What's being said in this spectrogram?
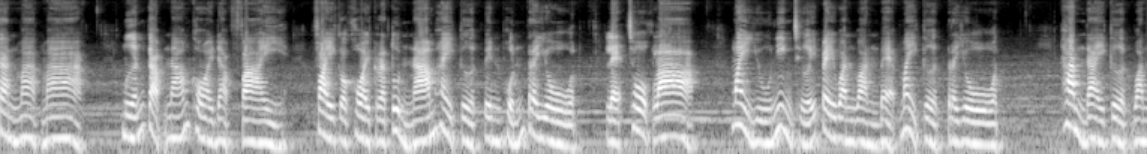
กันมากๆ เหมือนกับน้ำคอยดับไฟ ไฟก็คอยกระตุ้นน้ำให้เกิดเป็นผลประโยชน์ และโชคลาภ ไม่อยู่นิ่งเฉยไปวันๆแบบไม่เกิดประโยชน์ ท่านใดเกิดวัน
